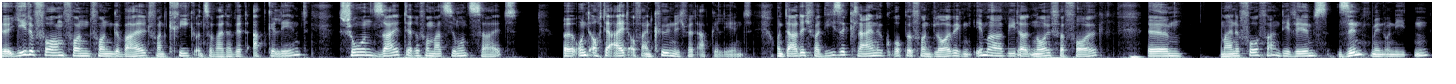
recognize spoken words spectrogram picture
Äh, Jede Form von, von Gewalt, von Krieg und so weiter wird abgelehnt. Schon seit der Reformationszeit und auch der Eid auf einen König wird abgelehnt. Und dadurch war diese kleine Gruppe von Gläubigen immer wieder neu verfolgt. Ähm, meine Vorfahren, die Wilms, sind Mennoniten,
